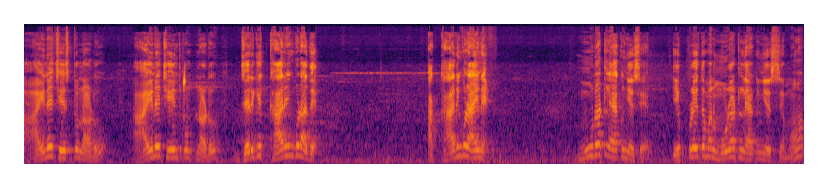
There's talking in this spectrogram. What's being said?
ఆయనే చేస్తున్నాడు ఆయనే చేయించుకుంటున్నాడు జరిగే కార్యం కూడా అదే. ఆ కార్యం కూడా ఆయనే. మూడట్లు ఏకం చేసేయాలి. ఎప్పుడైతే మనం మూడట్లు ఏకం చేసామో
